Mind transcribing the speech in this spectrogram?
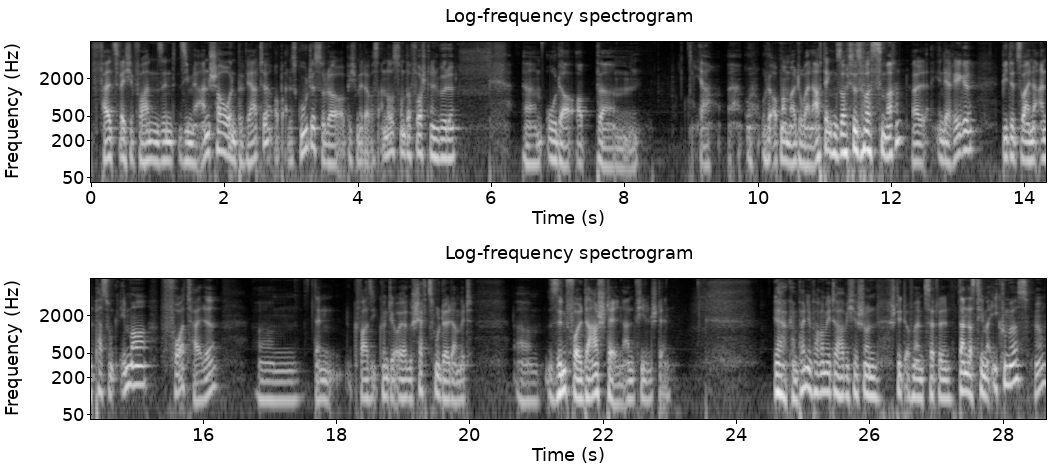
falls welche vorhanden sind, sie mir anschaue und bewerte, ob alles gut ist oder ob ich mir da was anderes darunter vorstellen würde. Ähm, oder ob ähm, ja, oder ob man mal drüber nachdenken sollte, sowas zu machen, weil in der Regel bietet so eine Anpassung immer Vorteile, ähm, denn quasi könnt ihr euer Geschäftsmodell damit ähm, sinnvoll darstellen an vielen Stellen. Ja, Kampagnenparameter habe ich hier schon, steht auf meinem Zettel. Dann das Thema E-Commerce ja,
